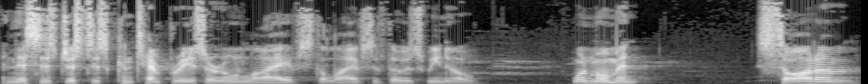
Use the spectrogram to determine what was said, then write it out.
And this is just as contemporary as our own lives, the lives of those we know. One moment. Sodom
